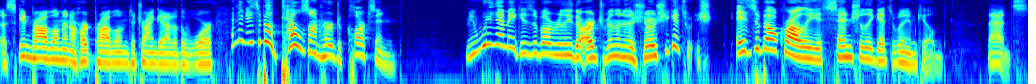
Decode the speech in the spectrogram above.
a, skin problem and a heart problem to try and get out of the war. And then Isabel tells on her to Clarkson I mean, wouldn't that make Isabel really the arch villain of the show? She gets she, Isabel Crawley essentially gets William killed. That's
